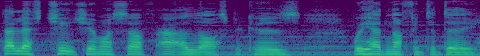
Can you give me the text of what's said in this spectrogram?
That left Chi Chi and myself at a loss because we had nothing to do.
